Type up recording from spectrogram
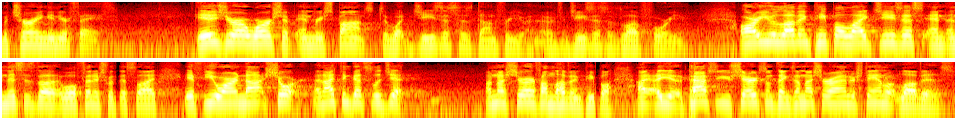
maturing in your faith. Is your worship in response to what Jesus has done for you and Jesus' love for you? Are you loving people like Jesus? And, and this is the, we'll finish with this slide. If you are not sure, and I think that's legit. I'm not sure if I'm loving people. I, I, Pastor, you shared some things. I'm not sure I understand what love is.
